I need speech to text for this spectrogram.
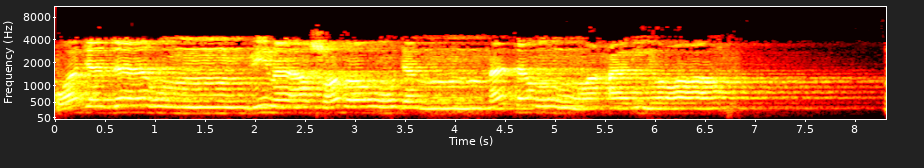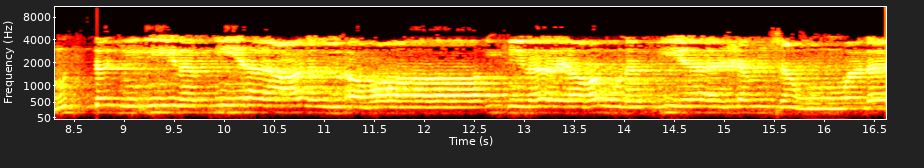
وجزاهم بما صبروا جنة وحريرا. متكئين فيها على الأرائك لا يرون فيها شمسا ولا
